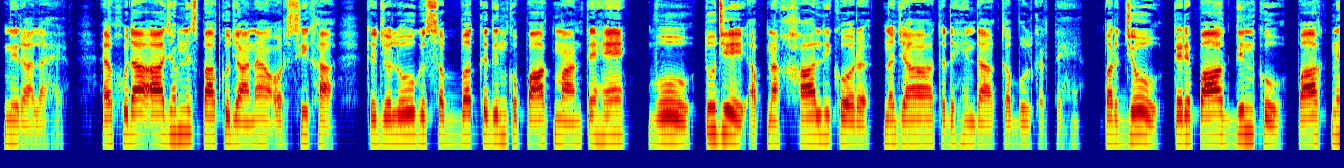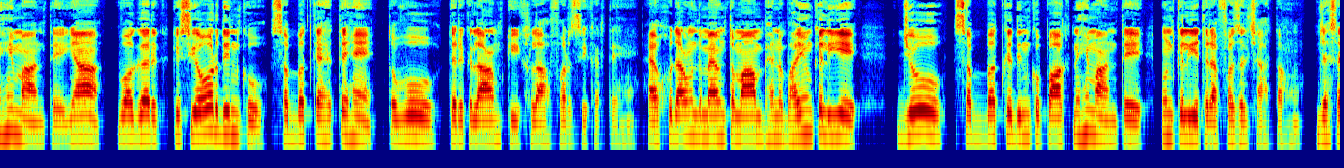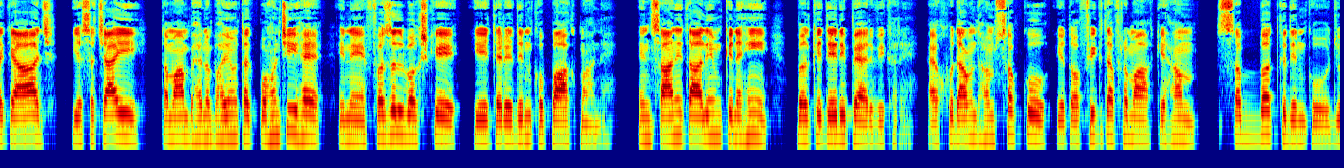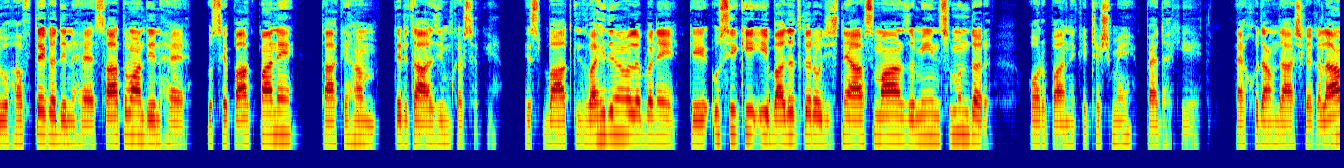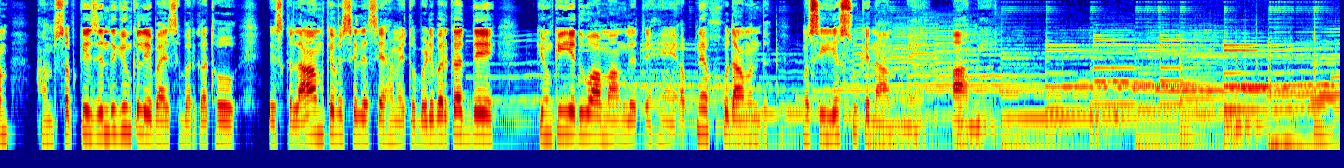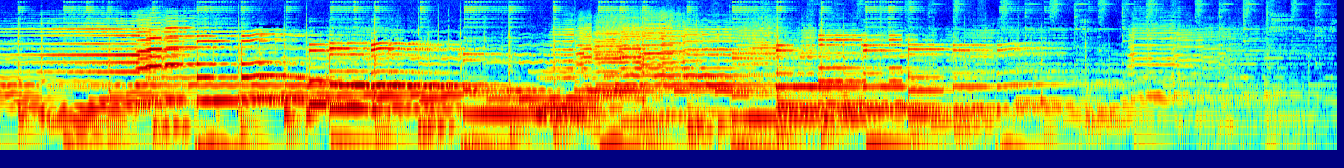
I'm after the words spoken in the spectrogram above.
نرالا ہے۔ اے خدا، آج ہم نے اس بات کو جانا اور سیکھا کہ جو لوگ سبت کے دن کو پاک مانتے ہیں، وہ تجھے اپنا خالق اور نجات دہندہ قبول کرتے ہیں۔ پر جو تیرے پاک دن کو پاک نہیں مانتے یا وہ اگر کسی اور دن کو سبت کہتے ہیں، تو وہ تیرے کلام کی خلاف ورزی کرتے ہیں۔ اے خدا میں ان تمام بہن بھائیوں کے لیے جو سبت کے دن کو پاک نہیں مانتے، ان کے لیے تیرا فضل چاہتا ہوں۔ جیسا کہ آج یہ سچائی تمام بہنوں بھائیوں تک پہنچی ہے، انہیں فضل بخش کے یہ تیرے دن کو پاک مانے۔ انسانی تعلیم کی نہیں، بلکہ تیری پیروی کریں۔ اے خداوند، ہم سب کو یہ توفیق فرما کہ ہم سبت کے دن کو، جو ہفتے کا دن ہے، ساتواں دن ہے، اسے پاک پانے تاکہ ہم تیری تعظیم کر سکیں۔ اس بات کی گواہی دینے والے بنے کہ اسی کی عبادت کرو جس نے آسمان، زمین، سمندر اور پانی کے چشمے پیدا کیے۔ اے خدا داش کا کلام ہم سب کی زندگیوں کے لیے باعث برکت ہو۔ اس کلام کے وسیلے سے ہمیں تو بڑی برکت دے، کیونکہ یہ دعا مانگ لیتے ہیں اپنے خدا مند مسیح یسو کے نام میں۔ آمین۔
